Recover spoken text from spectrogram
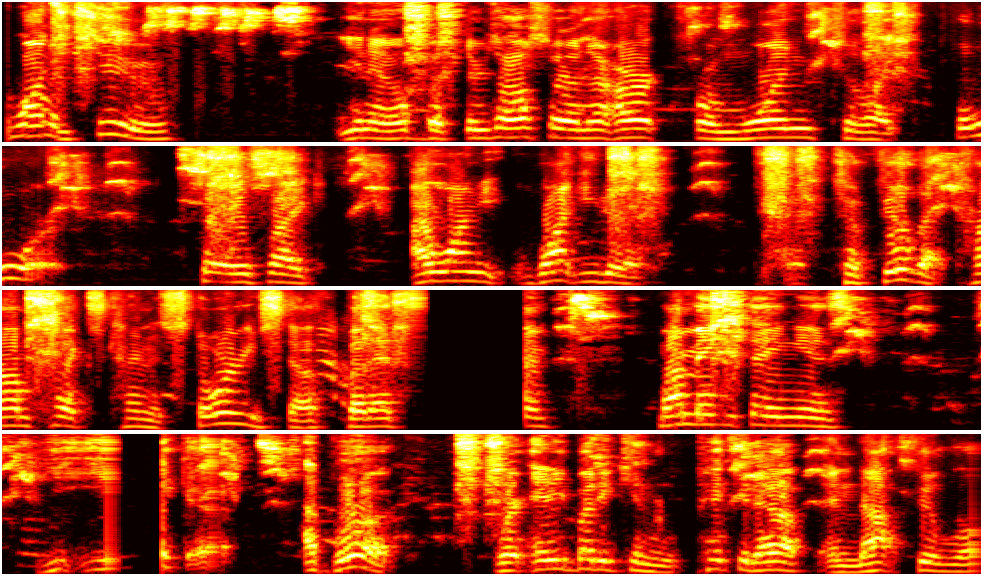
one and two, you know, but there's also an arc from one to like four. So it's like I want you want you to to feel that complex kind of story stuff, but at time, my main thing is you, you make a, a book where anybody can pick it up and not feel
